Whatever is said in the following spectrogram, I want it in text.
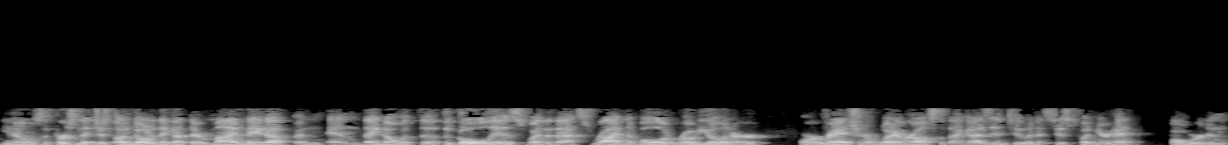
you know, is the person that just undaunted, they got their mind made up and, and they know what the, the goal is, whether that's riding a bull or rodeoing or or ranching or whatever else that that guy's into and it's just putting your head forward and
